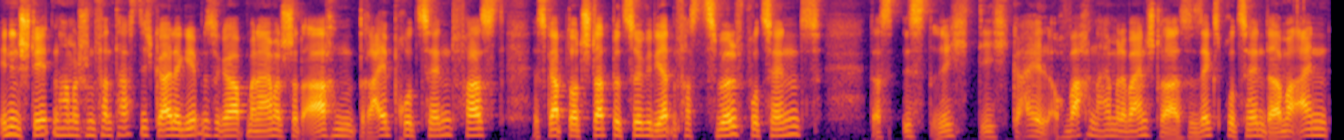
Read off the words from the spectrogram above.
In den Städten haben wir schon fantastisch geile Ergebnisse gehabt. Meine Heimatstadt Aachen 3% fast. Es gab dort Stadtbezirke, die hatten fast 12%. Das ist richtig geil. Auch Wachenheim an der Weinstraße 6%. Da haben wir einen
